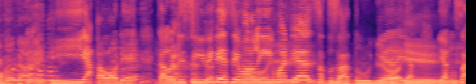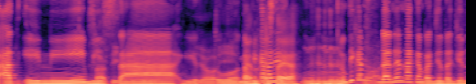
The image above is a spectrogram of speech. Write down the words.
Danen. Iya kalau di kalau di sini di SMA 5 dia satu-satunya yang yang saat ini bisa ini. gitu. Yoi. Tapi kan nanti, ya? Nanti kan Danen akan rajin-rajin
